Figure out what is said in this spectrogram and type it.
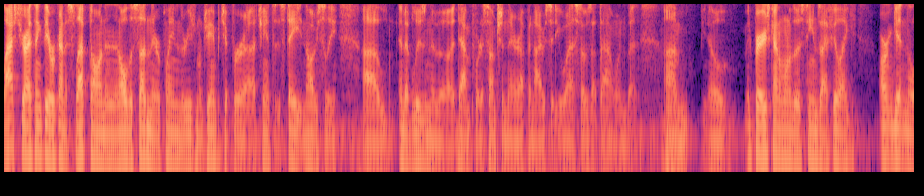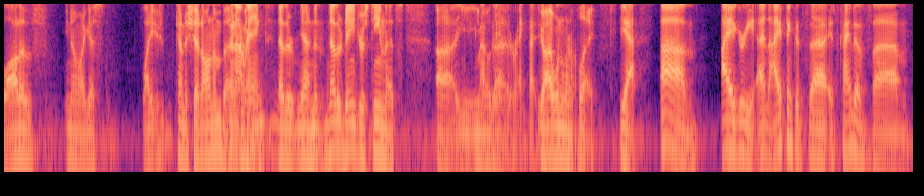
last year I think they were kind of slept on, and then all of a sudden they were playing in the regional championship for a chance at state, and obviously uh, ended up losing to uh, Davenport Assumption there up in Iowa City West. I was at that one, but um, you know, Mid Prairie is kind of one of those teams I feel like aren't getting a lot of you know I guess light kind of shed on them, but They're not I mean, ranked. Another yeah, n- another dangerous team that's uh, you, you know that they're ranked. I just yeah, I wouldn't want to play. Yeah, um, I agree, and I think it's uh, it's kind of um,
